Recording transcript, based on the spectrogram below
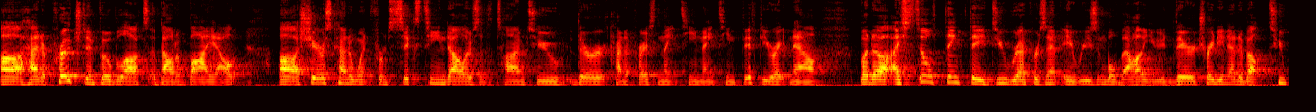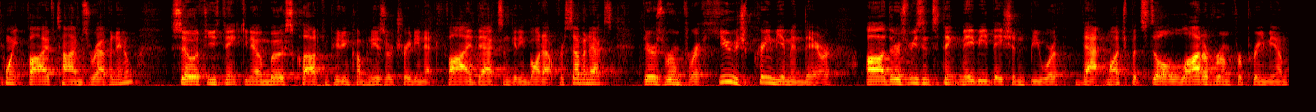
uh, had approached Infoblox about a buyout. Uh, shares kind of went from $16 at the time to their kind of price 19 1950 right now but uh, i still think they do represent a reasonable value. They're trading at about 2.5 times revenue. So if you think you know most cloud computing companies are trading at 5x and getting bought out for 7x there's room for a huge premium in there uh, there's reason to think maybe they shouldn't be worth that much, but still a lot of room for premium.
